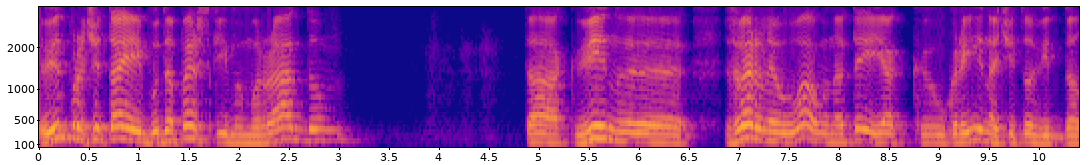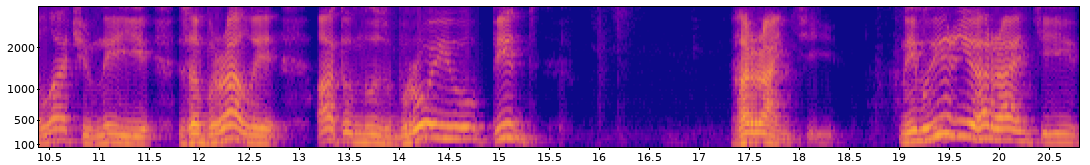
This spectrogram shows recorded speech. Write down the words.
Він прочитає і Будапештський меморандум. Так, він е, зверне увагу на те, як Україна чи то віддала, чи в неї забрали атомну зброю під гарантії, неймовірні гарантії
